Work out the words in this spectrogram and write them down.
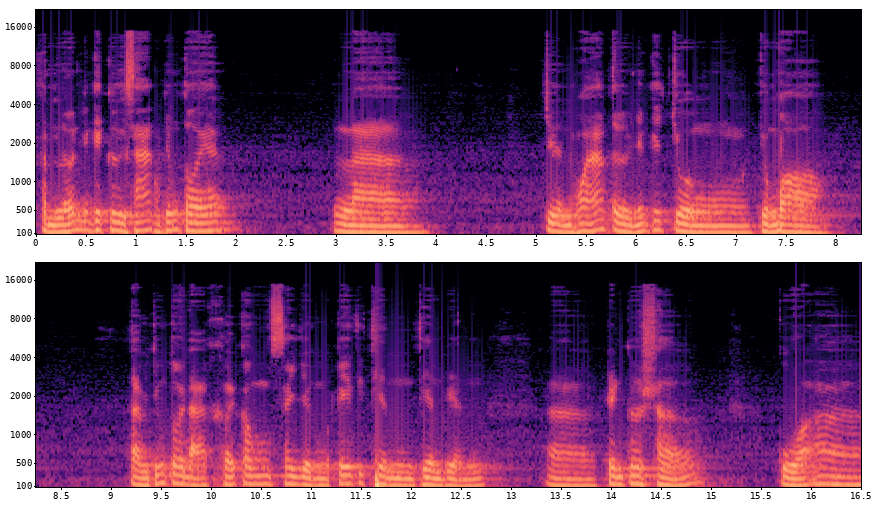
Phần lớn những cái cư xá của chúng tôi á, là chuyển hóa từ những cái chuồng chuồng bò tại vì chúng tôi đã khởi công xây dựng một cái thiền thiền viện à, trên cơ sở của à,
